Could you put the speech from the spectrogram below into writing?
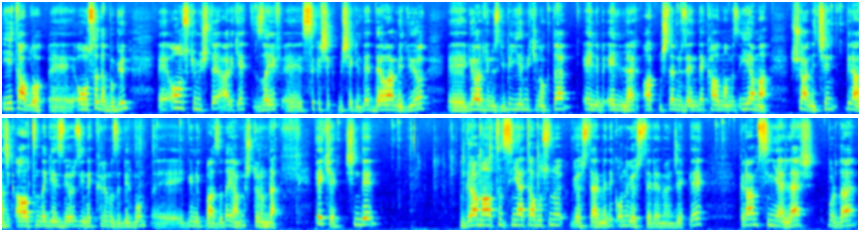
iyi tablo e, olsa da bugün e, ons gümüşte hareket zayıf, e, sıkışık bir şekilde devam ediyor. E, gördüğünüz gibi 22.50'ler 60'ların üzerinde kalmamız iyi ama şu an için birazcık altında geziniyoruz. Yine kırmızı bir mum e, günlük bazda da yanmış durumda. Peki şimdi gram altın sinyal tablosunu göstermedik. Onu gösterelim öncelikle. Gram sinyaller burada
